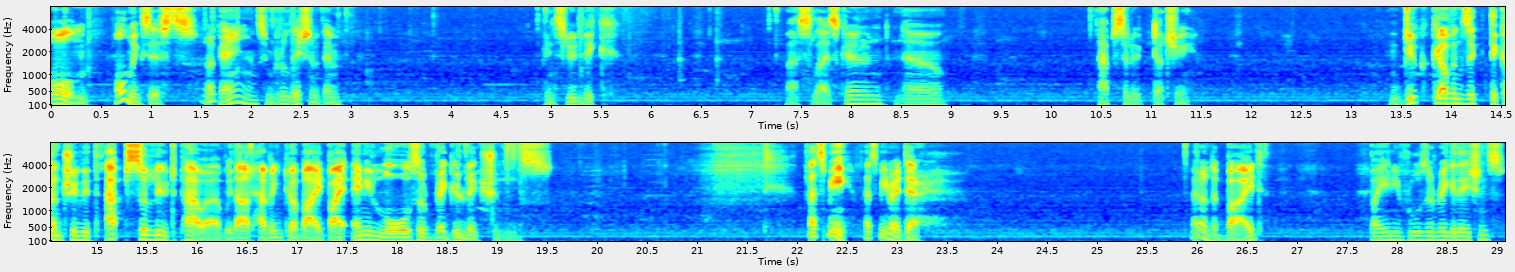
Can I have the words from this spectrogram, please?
Ulm. Ulm exists. Okay, some relation with him. Prince Ludwig. Vassalize Köln? No. Absolute duchy. Duke governs the country with absolute power without having to abide by any laws or regulations. That's me. That's me right there. I don't abide by any rules or regulations.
